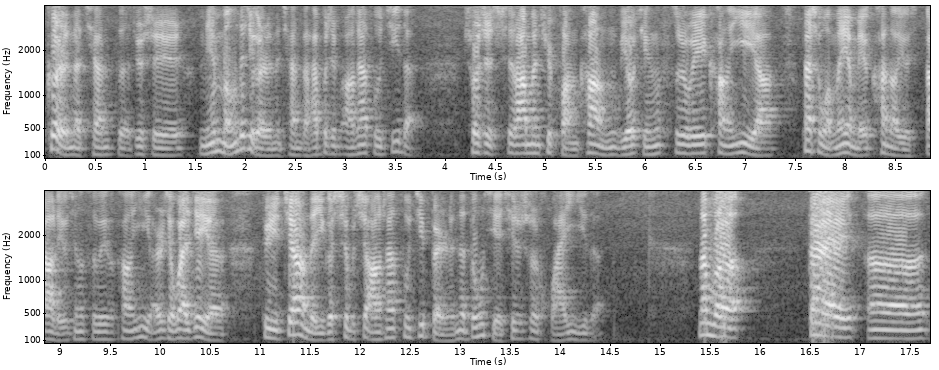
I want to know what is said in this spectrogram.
个人的签字，就是民盟的这个人的签字，还不是昂山素季的，说是是他们去反抗游行示威抗议啊，但是我们也没有看到有大的游行示威和抗议，而且外界也对这样的一个是不是昂山素季本人的东西其实是怀疑的。那么在呃。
